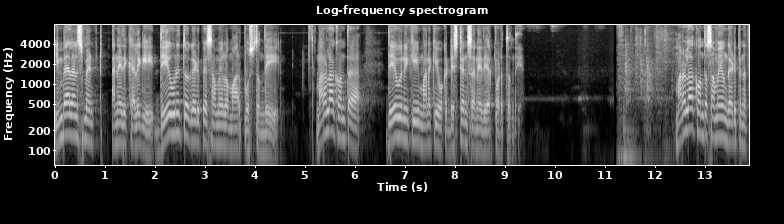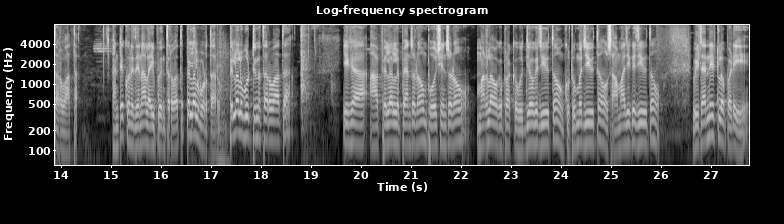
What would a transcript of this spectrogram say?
ఇంబ్యాలెన్స్మెంట్ అనేది కలిగి దేవునితో గడిపే సమయంలో మార్పు వస్తుంది. మరలా కొంత దేవునికి మనకి ఒక డిస్టెన్స్ అనేది ఏర్పడుతుంది. మరలా కొంత సమయం గడిపిన తర్వాత అంటే కొన్ని దినాలు అయిపోయిన తర్వాత పిల్లలు పుడతారు. పిల్లలు పుట్టిన తర్వాత ఇక ఆ పిల్లల్ని పెంచడం పోషించడం మరలా ఒక ప్రక్క ఉద్యోగ జీవితం కుటుంబ జీవితం సామాజిక జీవితం వీటన్నిటిలో పడి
